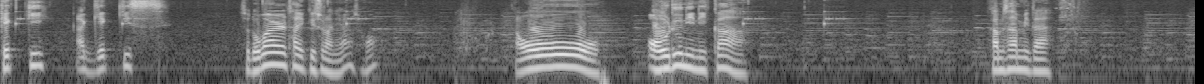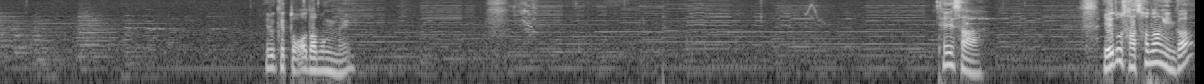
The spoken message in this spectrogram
객기? 아 객기스 저 노말 타입 기술 아니야 저거? 오 어른이니까 감사합니다 이렇게 또 얻어먹네 태사 얘도 4천왕인가?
